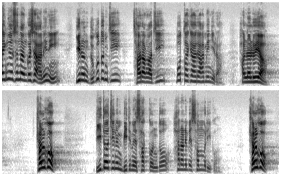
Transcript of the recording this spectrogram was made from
행위에서 난 것이 아니니 이는 누구든지 자랑하지 못하게 하려 함이니라. 할렐루야. 결국 믿어지는 믿음의 사건도 하나님의 선물이고 결국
